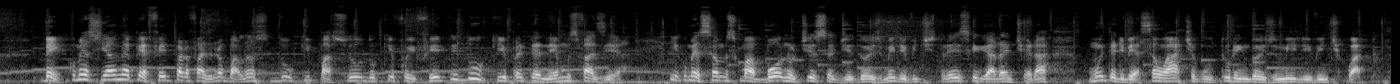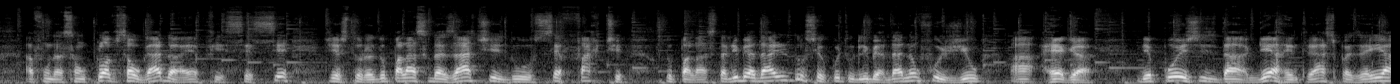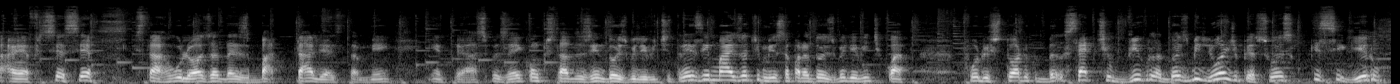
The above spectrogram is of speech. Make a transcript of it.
Bem, como esse ano é perfeito para fazer um balanço do que passou, do que foi feito e do que pretendemos fazer. E começamos com uma boa notícia de 2023 que garantirá muita diversão, arte e cultura em 2024. A Fundação Clóvis Salgado, a FCC, gestora do Palácio das Artes, do Cefart, do Palácio da Liberdade e do Circuito de Liberdade, não fugiu à regra. Depois da guerra, entre aspas, aí, a FCC está orgulhosa das batalhas também entre aspas, aí, conquistadas em 2023 e mais otimista para 2024. Foram históricos 7,2 milhões de pessoas que seguiram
